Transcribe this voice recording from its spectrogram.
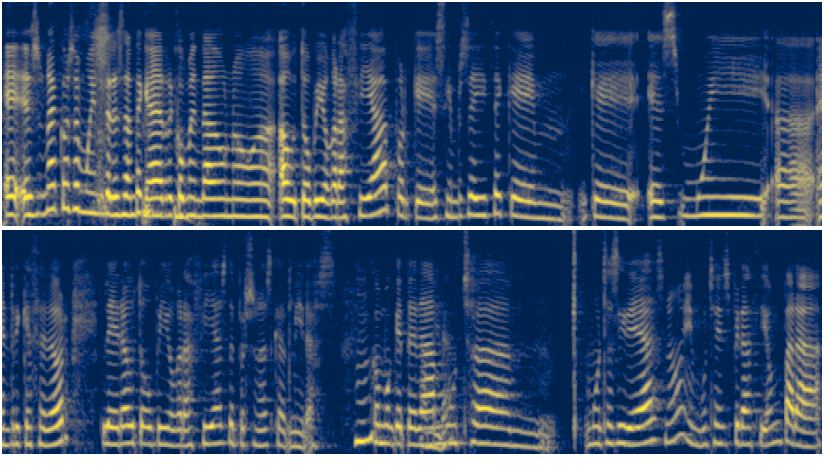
Eh, es una cosa muy interesante que haya recomendado una autobiografía porque siempre se dice que, mm, que es muy uh, enriquecedor leer autobiografías de personas que admiras. Como que te ah, da mucha, mm, muchas ideas ¿no? y mucha inspiración para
